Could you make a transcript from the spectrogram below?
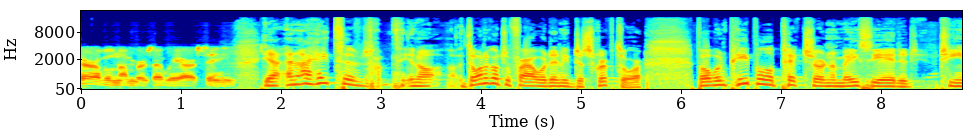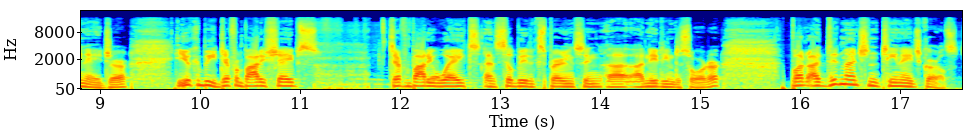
terrible numbers that we are seeing. Yeah, and I hate to, you know, don't want to go too far with any descriptor, but when people picture an emaciated teenager, you could be different body shapes, different body weights, and still be experiencing uh, an eating disorder. But I did mention teenage girls.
